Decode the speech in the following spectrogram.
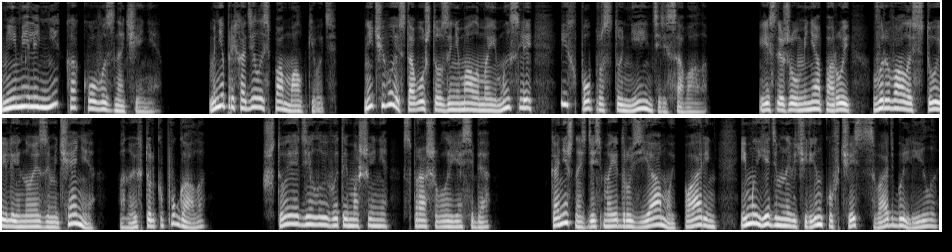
не имели никакого значения. Мне приходилось помалкивать. Ничего из того, что занимало мои мысли, их попросту не интересовало. Если же у меня порой вырывалось то или иное замечание, оно их только пугало. «Что я делаю в этой машине?» — спрашивала я себя. Конечно, здесь мои друзья, мой парень, и мы едем на вечеринку в честь свадьбы Лилы.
